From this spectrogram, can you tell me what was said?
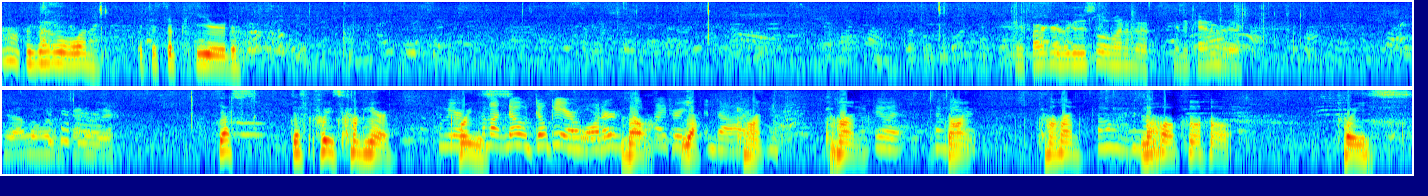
We got a little one. It just appeared. Hey Parker, look at this little one in the in the pen over there. Look at that little one in the pen over there. Yes. Just please come here. Come here. Please. Come on. No, don't get your water. No. Hydrate Yeah. and die. Come on. Come on. Don't do it. Come, Come here. on. Come on. Come on. No. Please.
